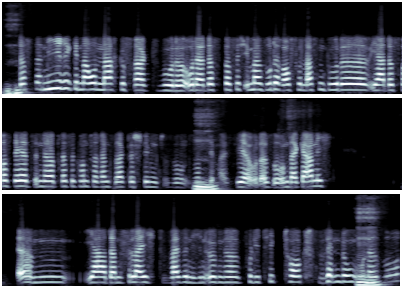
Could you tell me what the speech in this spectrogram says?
Mhm. dass da nie genau nachgefragt wurde oder dass, dass sich immer so darauf verlassen wurde, ja, das, was der jetzt in der Pressekonferenz sagt, das stimmt, so, so Mhm. dem hier oder so und da gar nicht ähm, ja, dann vielleicht, weiß ich nicht, in irgendeiner Politik-Talk-Sendung Mhm. oder so,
